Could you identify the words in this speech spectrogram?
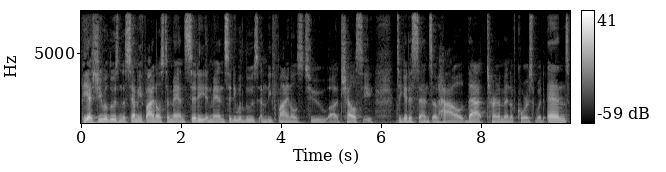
PSG would lose in the semifinals to Man City, and Man City would lose in the finals to uh, Chelsea to get a sense of how that tournament, of course, would end.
